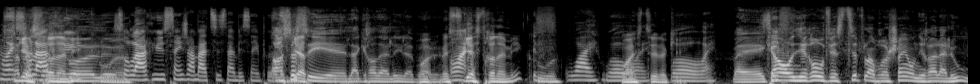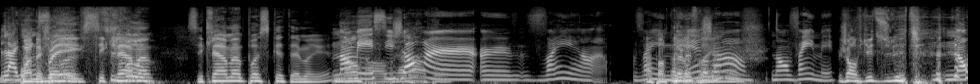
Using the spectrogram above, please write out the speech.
euh? sur, la rue, Saint-Jean-Baptiste à Baie-Saint-Paul. Ah, ça, c'est euh, la Grande Allée là-bas. Mais c'est gastronomique ou? Ouais, ouais, ouais. Ben, quand on ira au festif l'an prochain, on ira à la Louve. La gang ben, C'est clairement, clairement pas ce que t'aimerais. Non, non, mais c'est genre un, un, vin en... 20 mai, genre. Non, 20 mai. Genre vieux du lutte. non,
